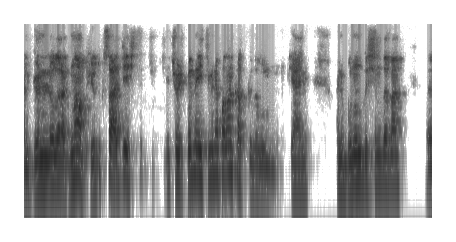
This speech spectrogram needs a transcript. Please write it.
hani gönüllü olarak ne yapıyorduk? Sadece işte çocukların eğitimine falan katkıda bulunuyorduk. Yani hani bunun dışında ben e,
